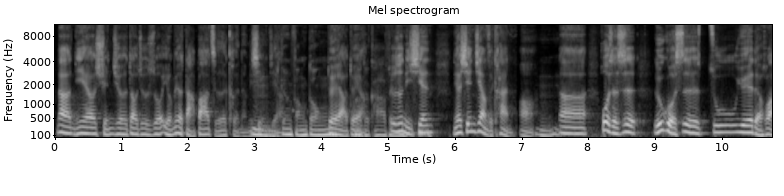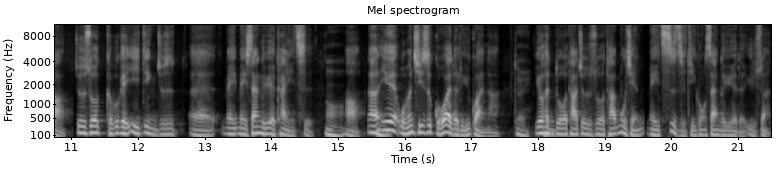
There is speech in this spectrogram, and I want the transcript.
那你也要寻求到，就是说有没有打八折的可能性，这样。跟房东对啊对啊，就是说你先你要先这样子看啊，嗯。那或者是如果是租约的话，就是说可不可以议定，就是呃每每三个月看一次哦啊。那因为我们其实国外的旅馆啊。对，有很多他就是说，他目前每次只提供三个月的预算，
